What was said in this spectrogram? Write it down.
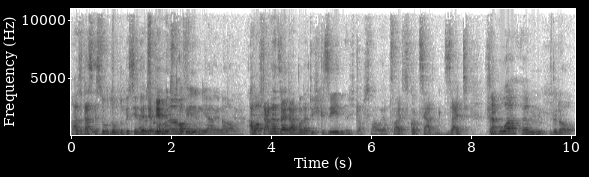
Also das ist so, so, so ein bisschen Da der, der Wermutstropfen. Ja, genau. Aber auf der anderen Seite hat man natürlich gesehen, ich glaube, es war euer zweites Konzert seit Februar. Ähm, Mhm, Genau.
